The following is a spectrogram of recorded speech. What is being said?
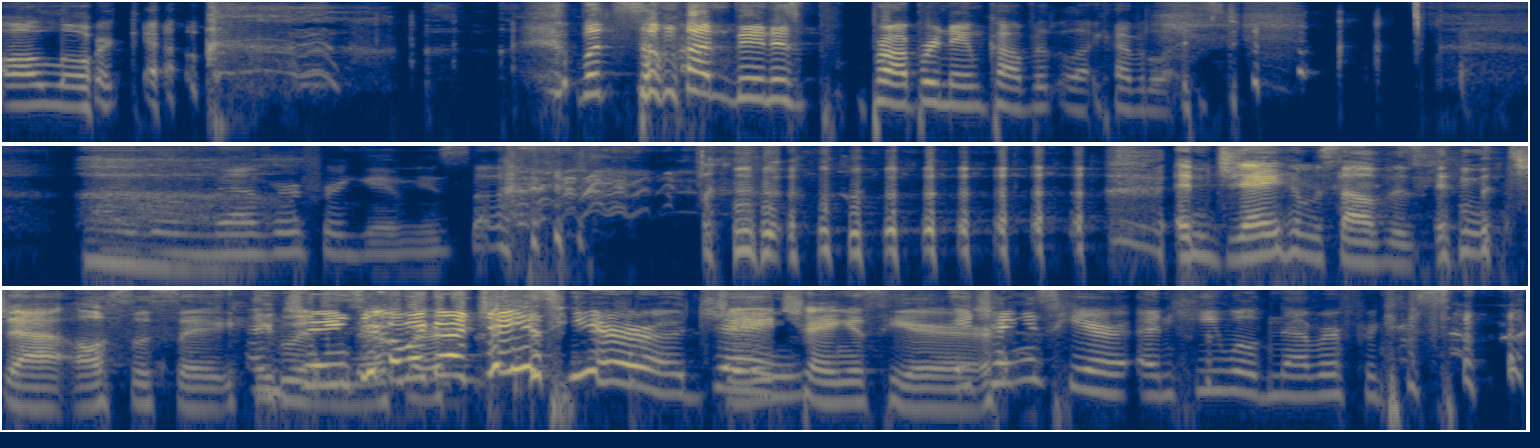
all lower cap. But Sung Hanbin is proper name capitalized. I will never forgive you, Sunghan. and Jay himself is in the chat also saying he And would Jay's here. Oh my God, Jay is here. Jay Jay. Chang is here. Jay Chang is here, and he will never forgive Sunghan.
